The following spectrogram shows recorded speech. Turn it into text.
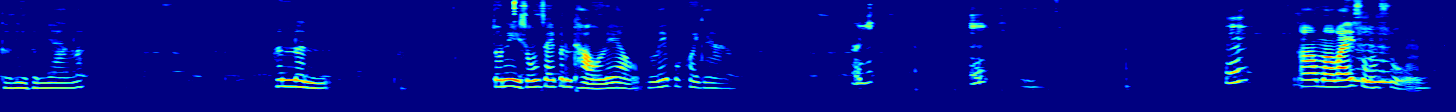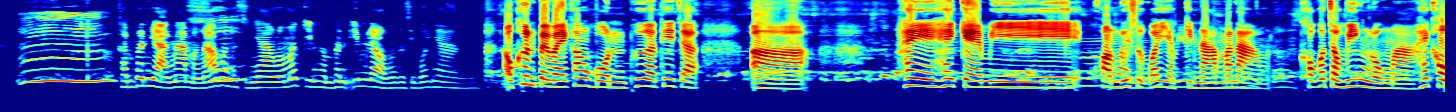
ตัวนี้เป็นยางแล้วเพิ่นนั่นตัวนี้สงสัยเป็นเถาแล้วเพิ่นเลยบ่ค่อยยางเอามาไว้สูงสูงๆคันเพิ่นอยากน้ำบางน้าเพิ่นก็สิยางลงมากินคันเพิ่นอิ่มแล้วเพิ่นก็สิบ่ยาง เอาขึ้นไปไว้ข้างบนเพื่อที่จะอ่าให้ให้แกมีความรู้สึกว่าอยากกินน้ำมะนาวเขาก็จะวิ่งลงมา ให้เขา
